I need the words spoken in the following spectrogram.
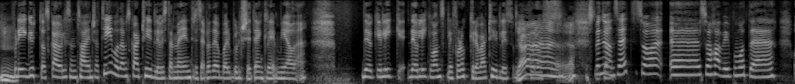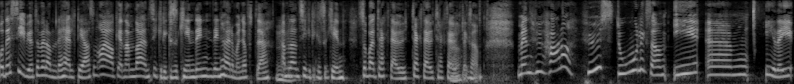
Fordi gutter skal jo liksom ta initiativ, og de skal hvis de er interessert, og det er jo bare bullshit, egentlig, mye av det. Det er jo, like, det er jo like vanskelig for dere å være tydelige som Ja, for oss. ja, ja. Men uansett, så, uh, så har vi på en måte Og det sier vi jo til hverandre hele tida. Sånn, 'Å ja, ok, nei, men da er han sikkert ikke så keen.' Den, den hører man ofte. Ja, men da er han sikkert ikke så keen. Så bare trekk deg ut, trekk deg ut, trekk deg ut, liksom. Men hun her, da, hun sto liksom i, um, i det i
